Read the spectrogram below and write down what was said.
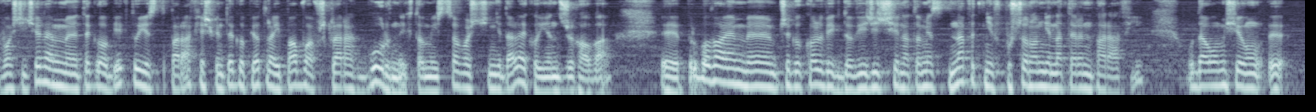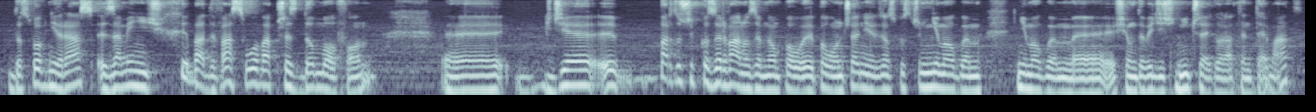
właścicielem tego obiektu jest parafia świętego Piotra i Pawła w Szklarach Górnych, to miejscowość niedaleko Jędrzychowa, próbowałem czegokolwiek dowiedzieć się, natomiast nawet nie wpuszczono mnie na teren parafii. Udało mi się dosłownie raz zamienić chyba dwa słowa przez domofon, e, gdzie e, bardzo szybko zerwano ze mną połączenie, w związku z czym nie mogłem, nie mogłem e, się dowiedzieć niczego na ten temat.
